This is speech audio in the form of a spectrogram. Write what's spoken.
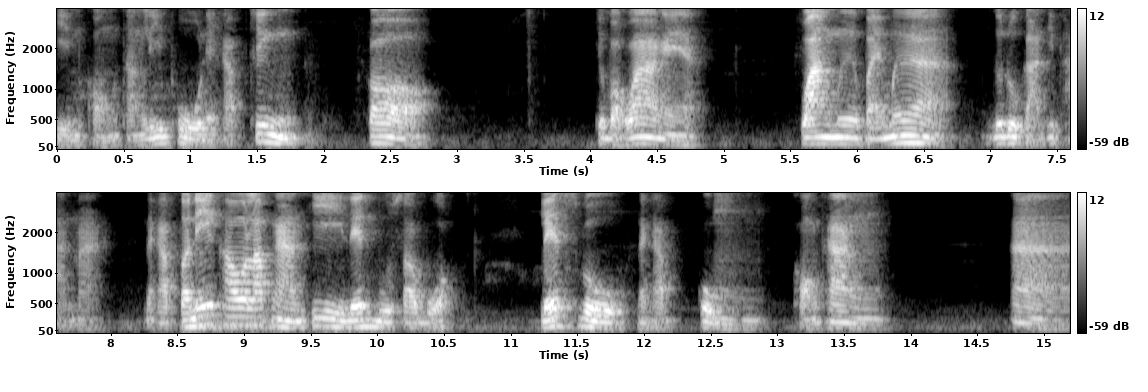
ทีมของทางลิพูนะครับ ซึ่งก็จะบอกว่าไงวางมือไปเมื่อฤดูกาลที่ผ่านมานะครับ ตอนนี้เขารับงานที่เลสบูซาบวกเลสบูนะครับกลุ่มของทางอ่า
